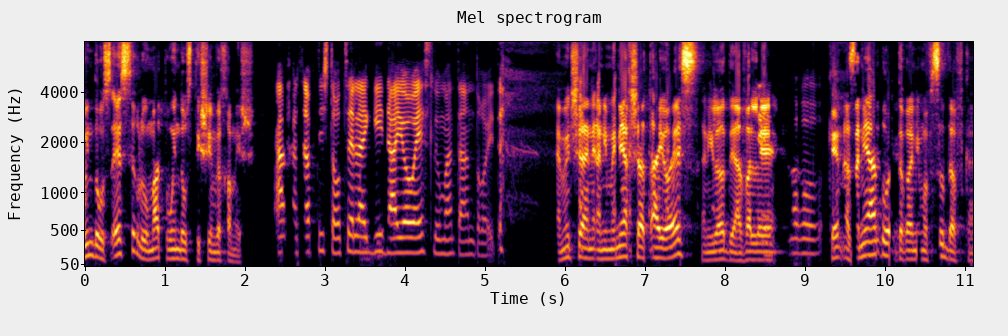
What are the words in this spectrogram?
Windows 10 לעומת Windows 95. אה, חשבתי שאתה רוצה להגיד iOS לעומת אנדרואיד. האמת שאני מניח שאת iOS, אני לא יודע, אבל... כן, אה, ברור. כן, אז אני אנדרואיד, אבל אני מבסוט דווקא.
